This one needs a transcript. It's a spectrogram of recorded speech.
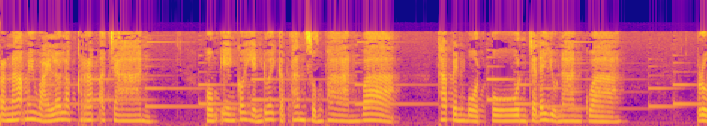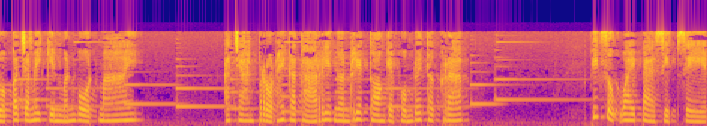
รณะไม่ไหวแล้วล่ะครับอาจารย์ ผมเองก็เห็นด้วยกับท่านสมภารว่า ถ้าเป็นโบสถ์ปูนจะได้อยู่นานกว่า ปลวกก็จะไม่กินเหมือนโบสถ์ไม้ อาจารย์โปรดให้คาถาเรียกเงินเรียกทองแก่ผมด้วยเถอะครับ ภิกษุวัยแปดสิบเศษ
